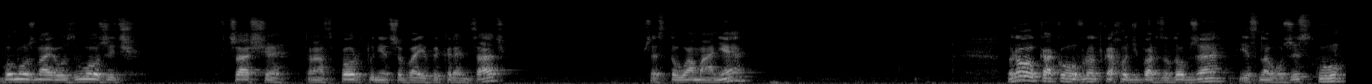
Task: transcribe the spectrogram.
bo można ją złożyć w czasie transportu, nie trzeba jej wykręcać przez to łamanie. Rolka kołowrotka chodzi bardzo dobrze, jest na łożysku.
